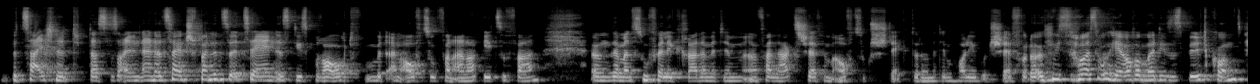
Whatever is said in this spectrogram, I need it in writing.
bezeichnet, dass es in einer Zeitspanne zu erzählen ist, die es braucht, mit einem Aufzug von A nach B zu fahren. Ähm, wenn man zufällig gerade mit dem äh, Verlagschef im Aufzug steckt oder mit dem Hollywood-Chef oder irgendwie sowas, woher auch immer dieses Bild kommt.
